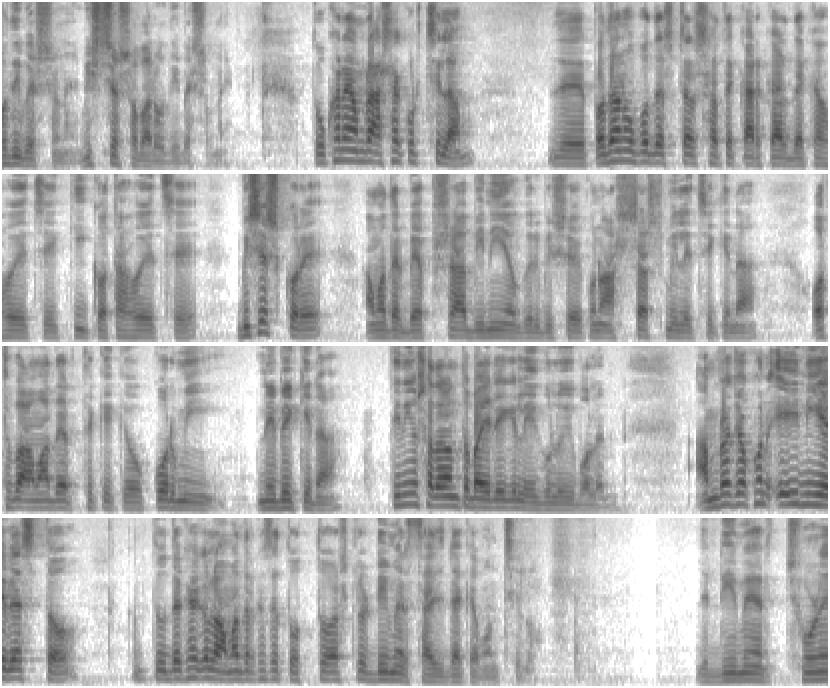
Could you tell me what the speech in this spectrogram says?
অধিবেশনে বিশ্বসভার অধিবেশনে। তো ওখানে আমরা আশা করছিলাম যে প্রধান উপদেষ্টার সাথে কার কার দেখা হয়েছে, কি কথা হয়েছে, বিশেষ করে আমাদের ব্যবসা বিনিয়োগের বিষয়ে কোনো আশ্বাস মিলেছে কিনা, অথবা আমাদের থেকে কেউ কর্মী নেবে কিনা, তিনিও সাধারণত বাইরে গেলে এগুলোই বলেন। আমরা যখন এই নিয়ে ব্যস্ত, কিন্তু দেখা গেল আমাদের কাছে তথ্য আসলো ডিমের সাইজটা কেমন ছিল। যে ডিমের ছুঁড়ে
